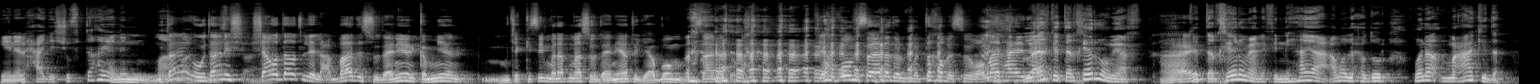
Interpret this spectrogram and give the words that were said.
يعني الحاجة اللي شفتها يعني ما وتاني, وتاني. شاوت اوت للعباد السودانيين الكمية المشكسين بنات ما سودانيات وجابوهم ساندوا جابوهم ساندوا المنتخب السوري والله الحاجة دي- كتر خيرهم يا أخي. كتر خيرهم يعني في النهاية عملوا حضور. وأنا معاه كده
